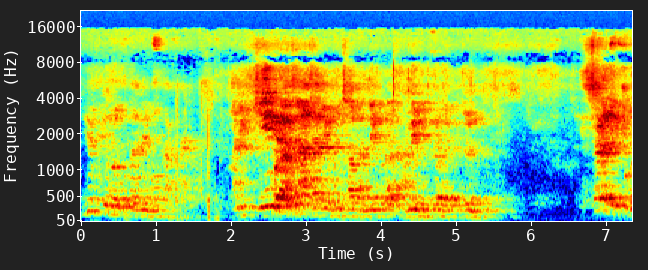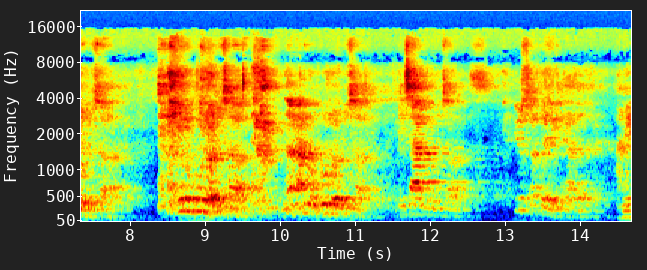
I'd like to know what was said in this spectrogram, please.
यो कुरो गर्ने मौका पायो। हामी केबाट चाहिँ आजादी हुन्छ भन्ने कुरा हामी भित्रको जुन षड्यन्त्रहरू छ दुर्गुणहरू छ नराम्रो गुणहरू छ विचारहरू छ। त्यो सबैदेखि आज हामी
